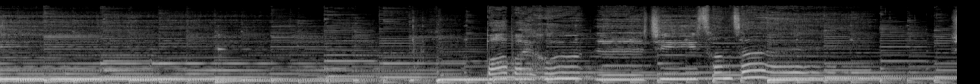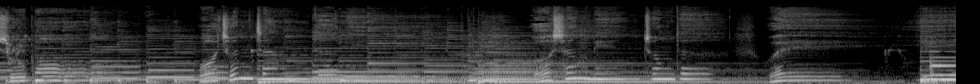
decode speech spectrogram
把百合日记藏在书包我纯真的你我生命中的唯一。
